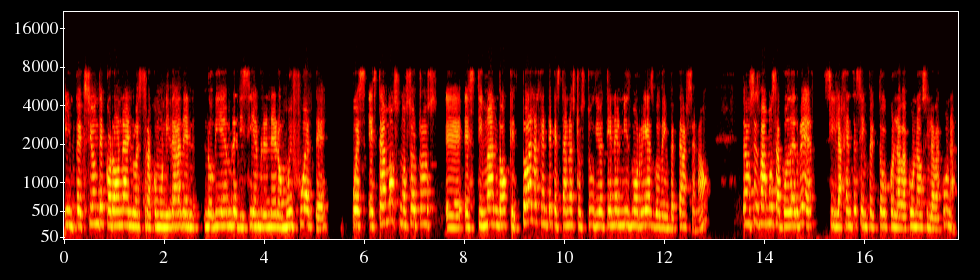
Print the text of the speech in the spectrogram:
infección de corona en nuestra comunidad en noviembre, diciembre, enero muy fuerte, pues estamos nosotros eh, estimando que toda la gente que está en nuestro estudio tiene el mismo riesgo de infectarse, ¿no? Entonces vamos a poder ver si la gente se infectó con la vacuna o sin la vacuna.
